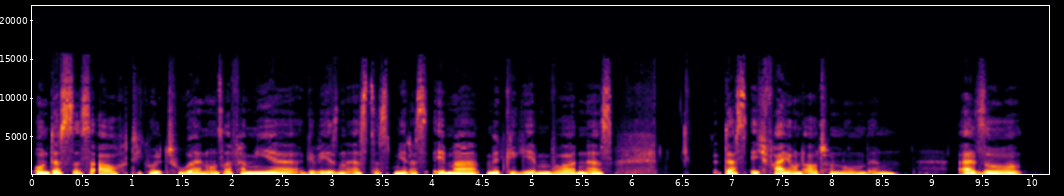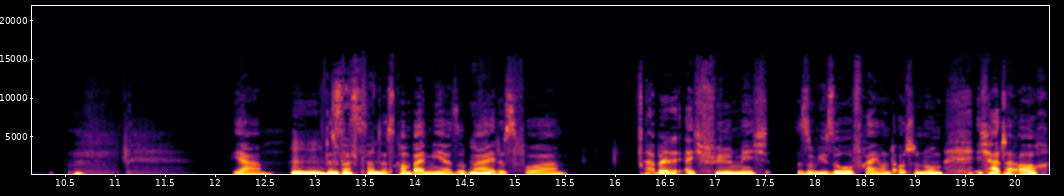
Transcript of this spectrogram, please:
und dass das auch die Kultur in unserer Familie gewesen ist, dass mir das immer mitgegeben worden ist, dass ich frei und autonom bin. Also ja, mhm, das, ist, das kommt bei mir so mhm. beides vor. Aber ich fühle mich sowieso frei und autonom. Ich hatte auch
